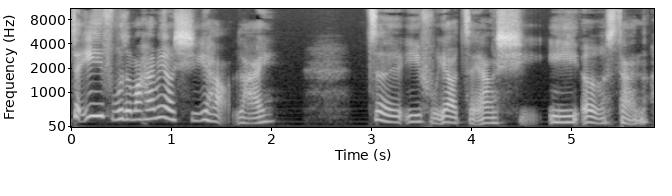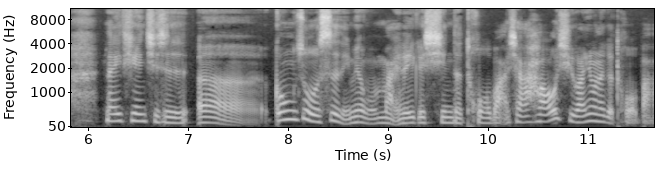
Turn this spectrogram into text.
这衣服怎么还没有洗好？来。这衣服要怎样洗？一二三。那一天，其实呃，工作室里面我们买了一个新的拖把，小孩好喜欢用那个拖把。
